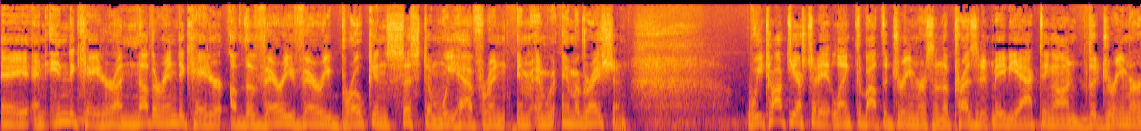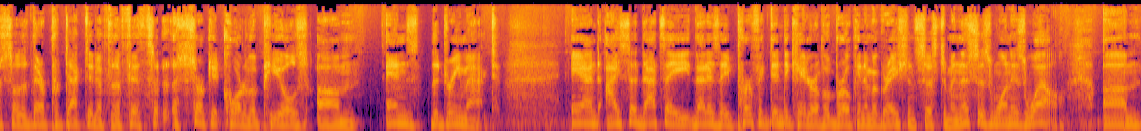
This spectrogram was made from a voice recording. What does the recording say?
a, an indicator, another indicator of the very, very broken system we have for in, in, immigration. We talked yesterday at length about the Dreamers and the president may be acting on the Dreamers so that they're protected if the Fifth Circuit Court of Appeals um, ends the Dream Act. And I said that's a that is a perfect indicator of a broken immigration system, and this is one as well. Um,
